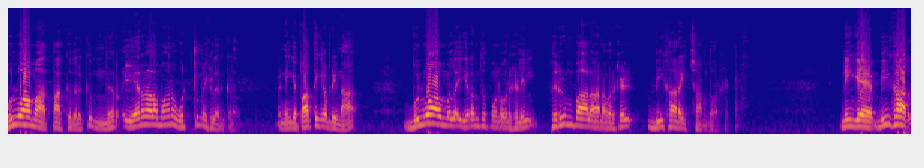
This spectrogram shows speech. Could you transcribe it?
புல்வாமா தாக்குதலுக்கும் நிற ஏராளமான ஒற்றுமைகள் இருக்கிறது. இப்போ நீங்கள் பார்த்தீங்க அப்படின்னா புல்வாமில் இறந்து போனவர்களில் பெரும்பாலானவர்கள் பீகாரை சார்ந்தவர்கள். நீங்கள் பீகார்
